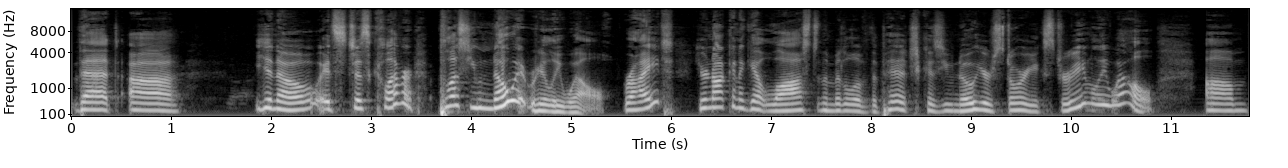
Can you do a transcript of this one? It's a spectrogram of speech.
that uh, you know it's just clever. Plus, you know it really well, right? You're not going to get lost in the middle of the pitch because you know your story extremely well. Um,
